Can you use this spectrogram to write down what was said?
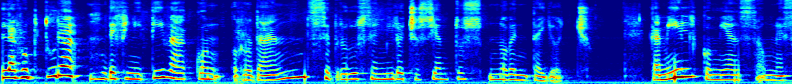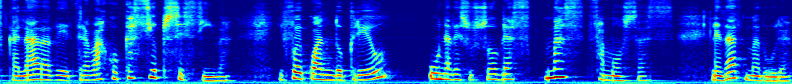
La ruptura definitiva con Rodin se produce en 1898. Camille comienza una escalada de trabajo casi obsesiva y fue cuando creó una de sus obras más famosas, la Edad Madura,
